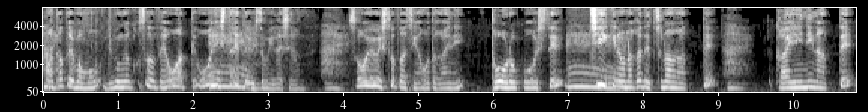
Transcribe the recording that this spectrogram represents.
まあ、はい例えばもう自分が子育て終わって応援したいという人もいらっしゃるんです。はい。そういう人たちがお互いに登録をして、ええ地域の中でつながって、はい。会員になって、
